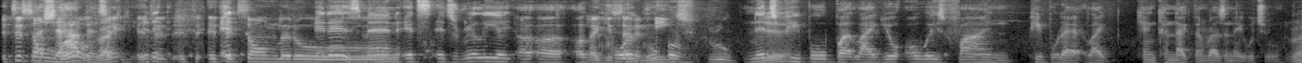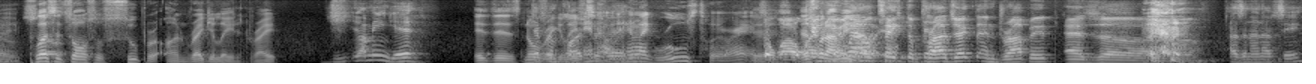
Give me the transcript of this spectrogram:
It's its own world, happens. right? It- It's, it- it's, it's it- its own little. It is, man. It's it's really a a, a like you core said, a group niche of group. niche Yeah. people, but like you'll always find people that like can connect and resonate with you. Right. Plus, it's also super unregulated, right? I mean, yeah. It, there's no Different regulation. And, and like rules to it, right? Yeah. So while That's when what I mean. now Now take the project and drop it as a As an NFT,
